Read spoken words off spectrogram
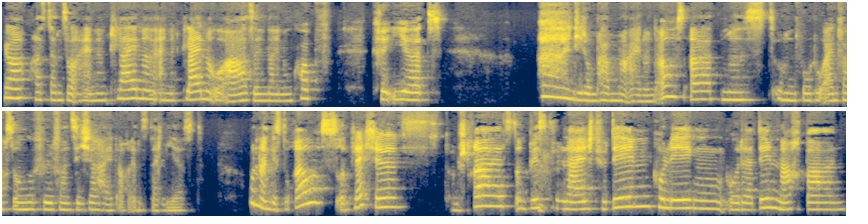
ja, hast dann so eine kleine, eine kleine Oase in deinem Kopf kreiert, in die du ein paar Mal ein- und ausatmest und wo du einfach so ein Gefühl von Sicherheit auch installierst. Und dann gehst du raus und lächelst und strahlst und bist vielleicht für den Kollegen oder den Nachbarn,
